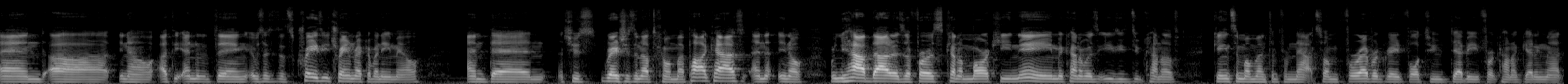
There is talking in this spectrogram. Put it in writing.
and uh, you know, at the end of the thing, it was like this crazy train wreck of an email. And then she was gracious enough to come on my podcast. And you know, when you have that as a first kind of marquee name, it kind of was easy to kind of gain some momentum from that. So I'm forever grateful to Debbie for kind of getting that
